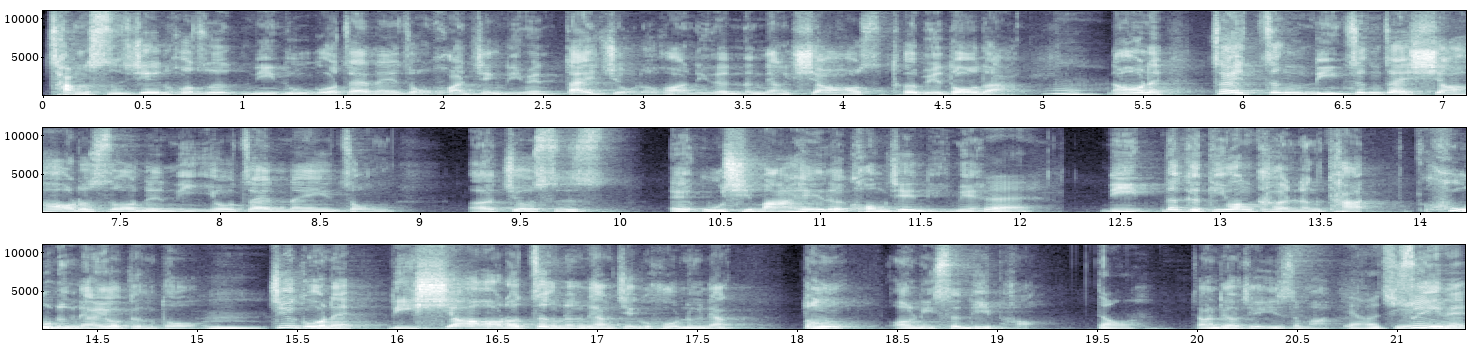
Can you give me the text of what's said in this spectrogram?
长时间或者你如果在那种环境里面待久的话，你的能量消耗是特别多的啊、嗯，然后呢，在正你正在消耗的时候呢，你又在那一种呃，就是诶乌漆抹黑的空间里面，对。你那个地方可能它负能量又更多，嗯，结果呢，你消耗了正能量，结果负能量咚往你身体跑，懂。这样了解意思吗？了解。所以呢，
